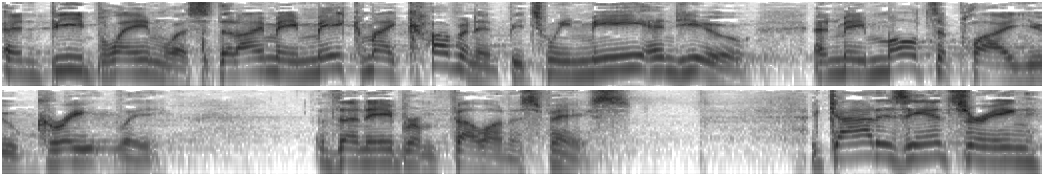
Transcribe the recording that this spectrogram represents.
and be blameless, that I may make my covenant between me and you, and may multiply you greatly. Then Abram fell on his face. God is answering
